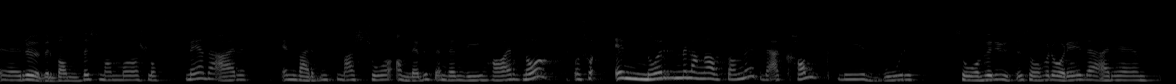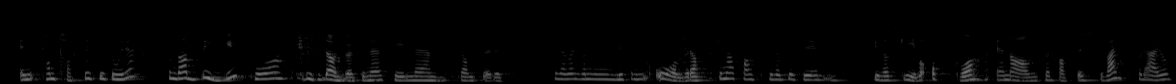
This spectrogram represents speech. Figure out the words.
eh, røverbander som han må slåss med. Det er en verden som er så annerledes enn den vi har nå. Og så enorme lange avstander. Det er kaldt, de bor, sover ute, sover dårlig. Det er eh, en fantastisk historie som da bygger på disse dagbøkene til eh, Frans Dørres. Så det var liksom litt sånn overraskende at han skulle plutselig begynne å skrive oppå en annen forfatters verk. For det er jo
